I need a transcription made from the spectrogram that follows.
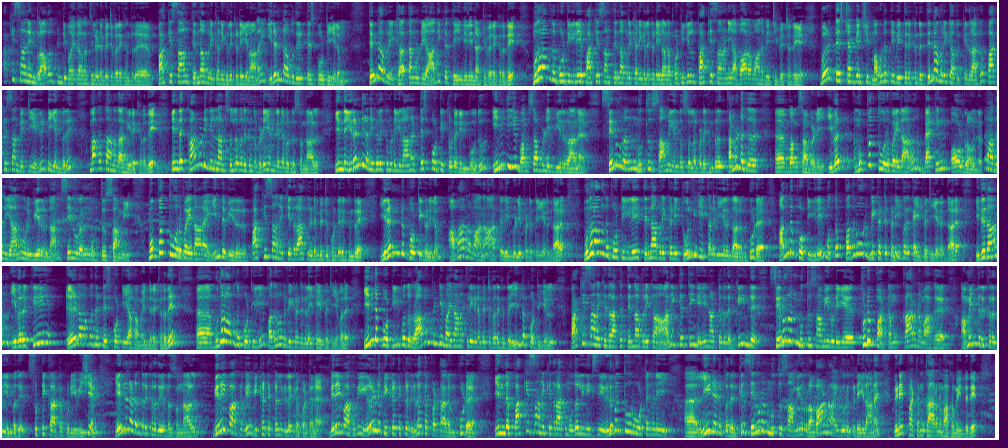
பாகிஸ்தானின் ராவல்பிண்டி மைதானத்தில் இடம்பெற்று வருகின்ற பாகிஸ்தான் தென்னாப்பிரிக்க அணிகளுக்கு இடையிலான இரண்டாவது டெஸ்ட் போட்டியிலும் தென்னாப்பிரிக்கா தங்களுடைய ஆதிக்கத்தை நிலைநாட்டி வருகிறது. முதலாவது போட்டியிலே பாகிஸ்தான் தென்னாப்பிரிக்க அணிகளுக்கு இடையிலான போட்டியில் பாகிஸ்தான் அணி அபாரமான வெற்றி பெற்றது. வேர்ல்ட் டெஸ்ட் சாம்பியன்ஷிப் மகுடத்தை வைத்திருக்கின்ற தென்னாப்பிரிக்காவுக்கு எதிராக பாகிஸ்தான் வெற்றியை ஈட்டி என்பது மகத்தானதாக இருக்கிறது. இந்த காணொலியில் நான் சொல்ல வருகின்ற விடயம் என்னவென்று சொன்னால் இந்த இரண்டு அணிகளுக்கும் இடையிலான டெஸ்ட் போட்டி தொடரின் போது இந்திய வம்சாவளி வீரரான செனுரன் முத்துசாமி என்று சொல்லப்படுகின்ற தமிழக வம்சாவளி. இவர் முப்பத்தோரு வயதான ஒரு பேட்டிங் ஆல்ரவுண்டர் மாதிரியான ஒரு வீரர் தான் செனுரன் முத்துசாமி முப்பத்தோரு வயதான இந்த வீரர் பாகிஸ்தானுக்கு எதிராக இடம்பெற்றுக் கொண்டிருக்கின்ற இரண்டு போட்டிகளிலும் அபாரமான ஆற்றலை வெளிப்படுத்தி இருந்தார். முதலாவது போட்டியிலே தென்னாப்பிரிக்க அணி தோல்வியை தழுவி இருந்தாலும் கூட அந்த போட்டியிலே மொத்தம் பதினோரு விக்கெட்டுகளை இவர் கைப்பற்றியிருந்தார். இதுதான் இவருக்கு ஏழாவது டெஸ்ட் போட்டியாக அமைந்திருக்கிறது. முதலாவது போட்டியிலே பதினோரு விக்கெட்டுகளை கைப்பற்றியவர். இந்த போட்டி இப்போது ராவல்பிண்டி மைதானத்திலே இடம்பெற்று வருகின்ற இந்த போட்டியில் பாகிஸ்தானுக்கு எதிராக தென்னாப்பிரிக்கா ஆதிக்கத்தை நிலைநாட்டுவதற்கு இந்த செனுரன் முத்துசாமியினுடைய துடுப்பாட்டம் காரணமாக அமைந்திருக்கிறது என்பது சுட்டிக்காட்டக்கூடிய விஷயம். என்ன நடந்திருக்கிறது என்று சொன்னால் விரைவாகவே விக்கெட்டுகள் இழக்கப்பட்டன. விரைவாகவே ஏழு விக்கெட்டுகள் இழக்கப்பட்டாலும் கூட இந்த பாகிஸ்தானுக்கு எதிராக முதல் இன்னிங்ஸில் எழுபத்தோரு ஓட்டங்களை லீட் எடுப்பதற்கு செனுரன் முத்துசாமி ரபாடா ஆகியோருக்கு இடையிலான இணைப்பாட்டம் காரணமாக அமைந்தது.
